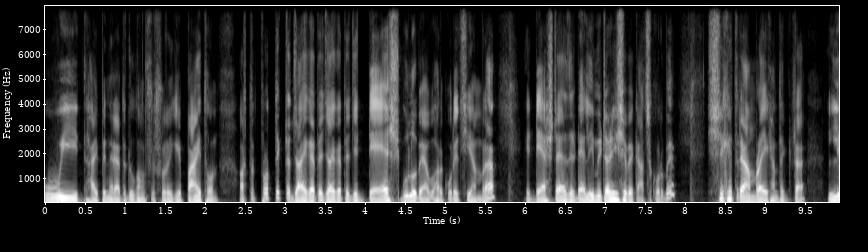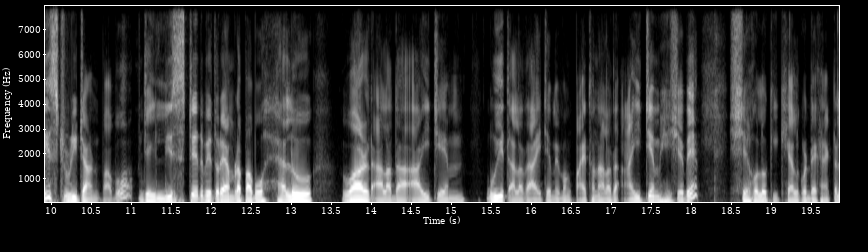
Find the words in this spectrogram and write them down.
উইথ, হাইপেনের এতটুকু অংশ সরে গিয়ে পাইথন। অর্থাৎ প্রত্যেকটা জায়গাতে জায়গাতে যে ড্যাশগুলো ব্যবহার করেছি আমরা, এই ড্যাশটা অ্যাজ এ ডেলিমিটার হিসেবে কাজ করবে। সেক্ষেত্রে আমরা এখান থেকে একটা লিস্ট রিটার্ন পাবো, যেই লিস্টের ভেতরে আমরা পাবো হ্যালো ওয়ার্ল্ড আলাদা আইটেম, উইথ আলাদা আইটেম এবং পাইথন আলাদা আইটেম হিসেবে। সে হলো কি, খেয়াল করে দেখেন একটা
